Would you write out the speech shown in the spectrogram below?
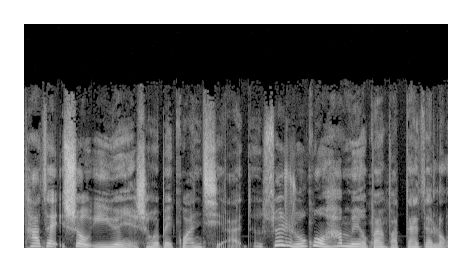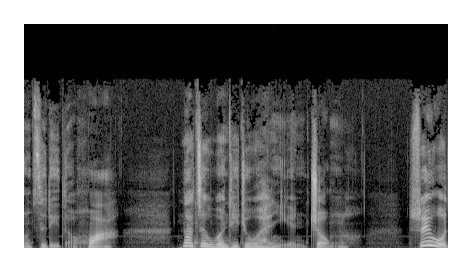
它在兽医院也是会被关起来的。所以，如果他没有办法待在笼子里的话，那这个问题就会很严重了。所以，我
